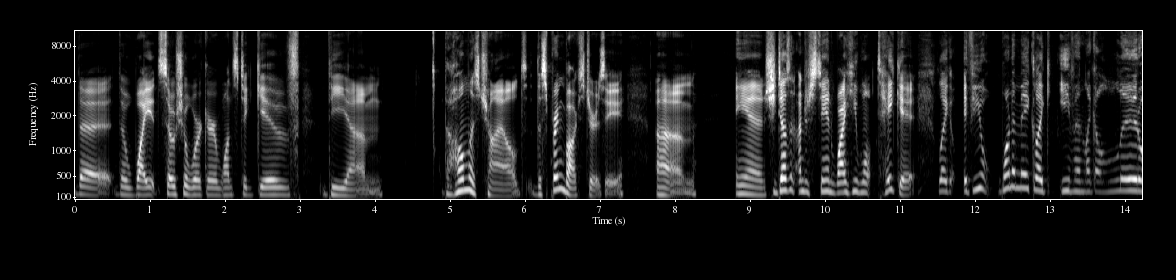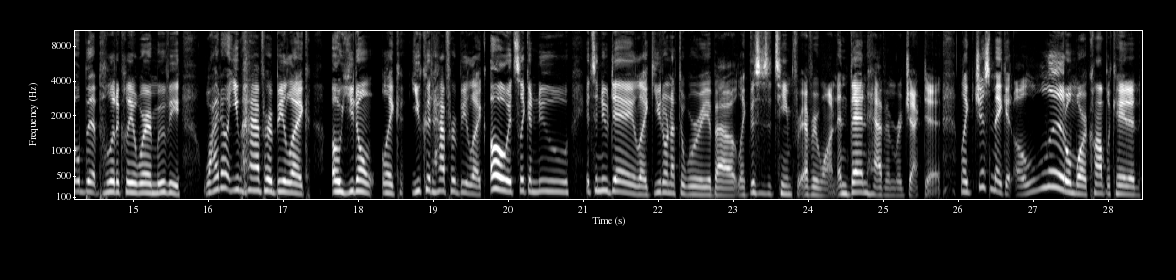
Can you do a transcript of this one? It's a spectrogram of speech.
the the white social worker wants to give the um the homeless child the Springboks jersey, um and she doesn't understand why he won't take it. Like, if you want to make like even like a little bit politically aware movie, why don't you have her be like, "Oh, you don't like." You could have her be like, "Oh, it's like a new, it's a new day. Like, you don't have to worry about like this is a team for everyone," and then have him reject it. Like, just make it a little more complicated,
